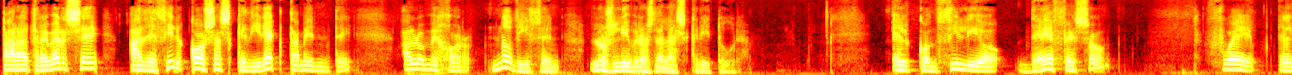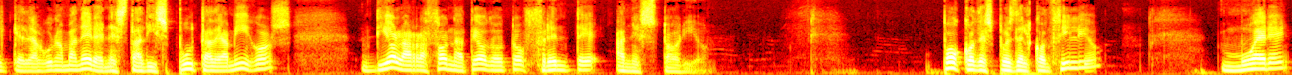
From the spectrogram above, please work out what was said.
para atreverse a decir cosas que directamente a lo mejor no dicen los libros de la Escritura. El concilio de Éfeso fue el que de alguna manera en esta disputa de amigos dio la razón a Teodoto frente Nestorio. Poco después del concilio, muere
